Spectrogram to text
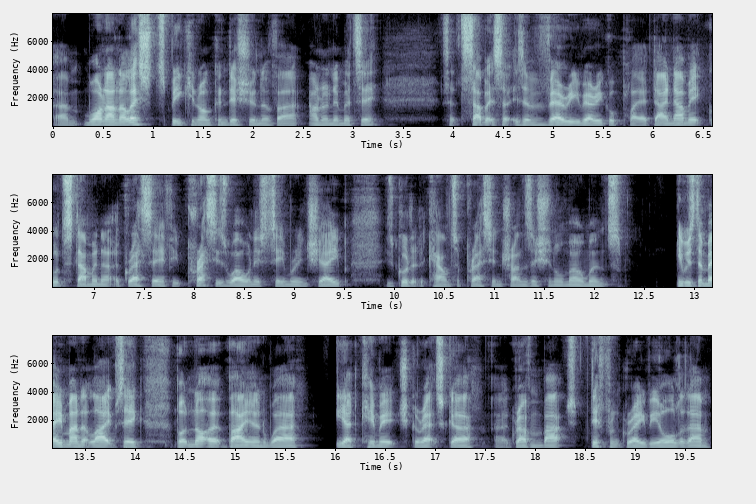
Um, one analyst, speaking on condition of uh, anonymity, said Sabitzer is a very, very good player. Dynamic, good stamina, aggressive. He presses well when his team are in shape. He's good at the counter press in transitional moments. He was the main man at Leipzig, but not at Bayern, where he had Kimmich, Goretzka, uh, Gravenberch, different gravy, all of them.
